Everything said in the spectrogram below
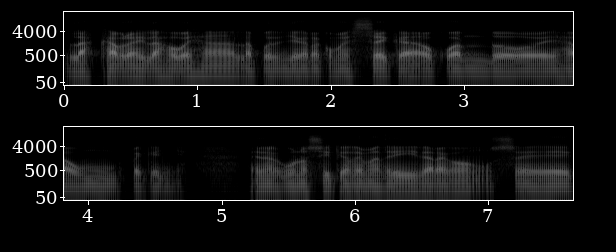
Las cabras y las ovejas la pueden llegar a comer seca o cuando es aún pequeña. En algunos sitios de Madrid y de Aragón se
